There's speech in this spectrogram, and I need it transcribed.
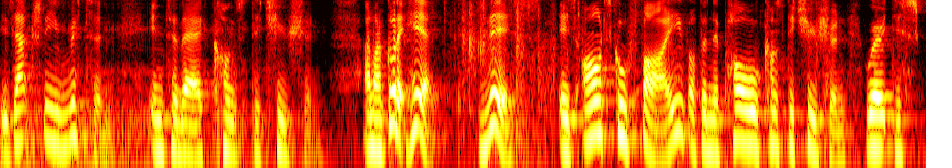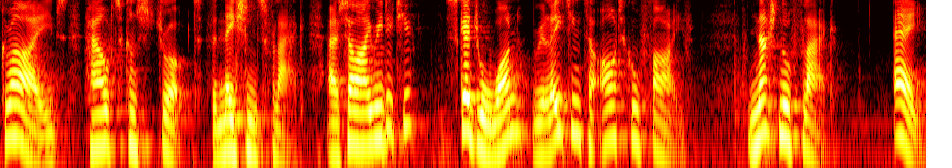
is actually written into their constitution. And I've got it here. This is Article 5 of the Nepal Constitution, where it describes how to construct the nation's flag. Uh, shall I read it to you? Schedule 1, relating to Article 5. National flag. A.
